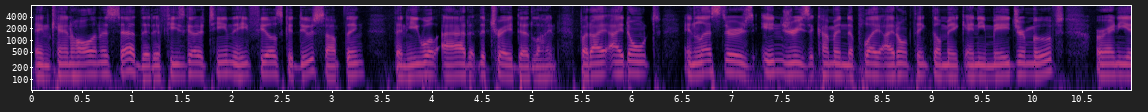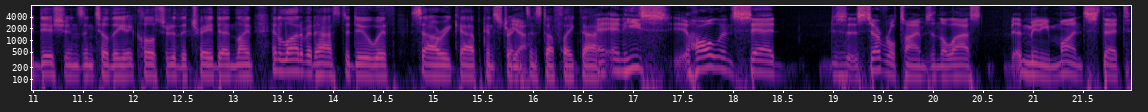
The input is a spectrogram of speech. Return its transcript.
And Ken Holland has said that if he's got a team that he feels could do something, then he will add at the trade deadline. But I, I don't, unless there's injuries that come into play, I don't think they'll make any major moves or any additions until they get closer to the trade deadline. And a lot of it has to do with salary cap constraints Yeah. and stuff like that. And, and he's Holland said several times in the last uh, many months that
